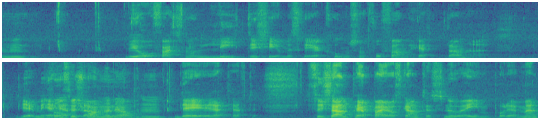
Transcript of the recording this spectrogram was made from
mm. Vi har faktiskt någon lite kemisk reaktion som får fram hettan här. Det är mer från hetta. Sichuanen ja. Mm. Det är rätt häftigt. Sichuanpeppar, jag ska inte snurra in på det, men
